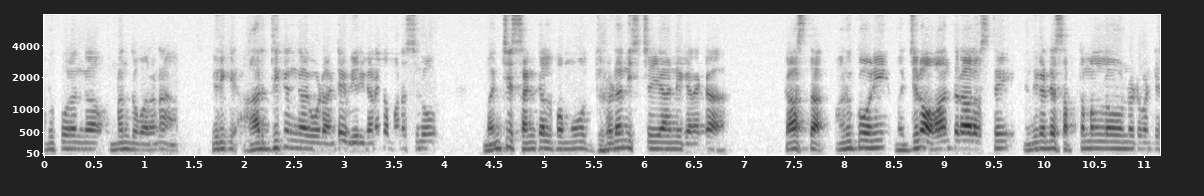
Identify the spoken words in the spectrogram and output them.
అనుకూలంగా ఉన్నందువలన వీరికి ఆర్థికంగా కూడా అంటే వీరి గనక మనసులో మంచి సంకల్పము దృఢ నిశ్చయాన్ని గనక కాస్త అనుకోని మధ్యలో అవాంతరాలు వస్తాయి. ఎందుకంటే సప్తమంలో ఉన్నటువంటి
